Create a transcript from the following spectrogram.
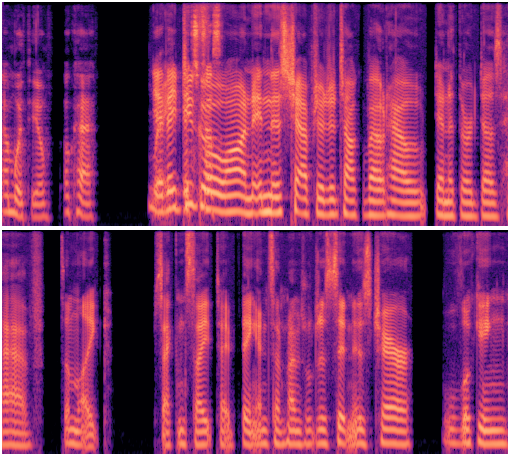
I'm with you. Okay. Yeah, they do It's go just- on in this chapter to talk about how Denethor does have some like second sight type thing, and sometimes will just sit in his chair looking,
